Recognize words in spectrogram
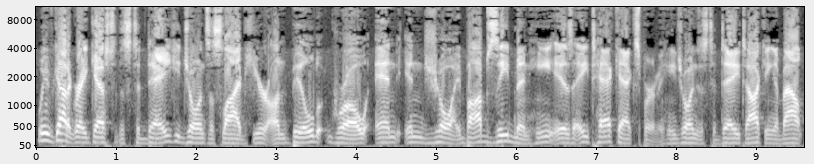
We've got a great guest with us today. He joins us live here on Build, Grow, and Enjoy. Bob Zeidman, he is a tech expert, and he joins us today talking about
